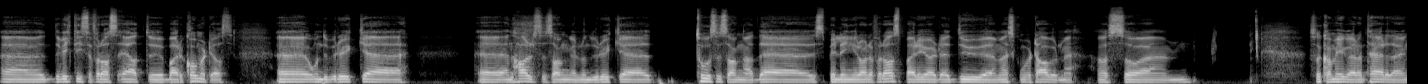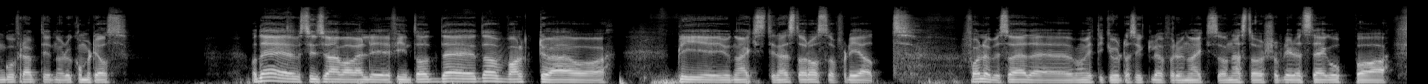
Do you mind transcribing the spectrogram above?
Eh, Det viktigste for oss er at du bare kommer til oss. Eh, Om du bruker eh, en halv sesong eller om du bruker to sesonger, det spiller ingen rolle for oss. Bare gjør det du er mest komfortabel med, og så, så kan vi garantere deg en god fremtid når du kommer til oss. Og det syns jeg var veldig fint, og det, da valgte jeg å bli Juno X til neste år også, fordi at foreløpig så er det vanvittig kult å sykle for Uno X, og neste år så blir det et steg opp, og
